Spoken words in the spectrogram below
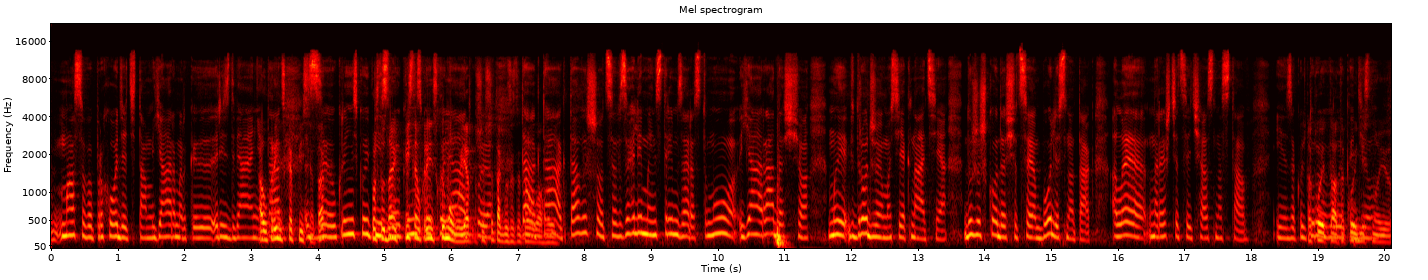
масово проходять там ярмарки різдвяні, А українська пісня, з так? українською Просто піснею, навіть пісня українською мовою, я ще- ще так би звертав Так, увагу. так, та ви що? Це взагалі мейнстрім зараз. Тому я рада, що ми відроджуємося як нація. Дуже шкода, що це болісно так, але нарешті цей час настав. І за культурою Такою, та, такою діло. дійсною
